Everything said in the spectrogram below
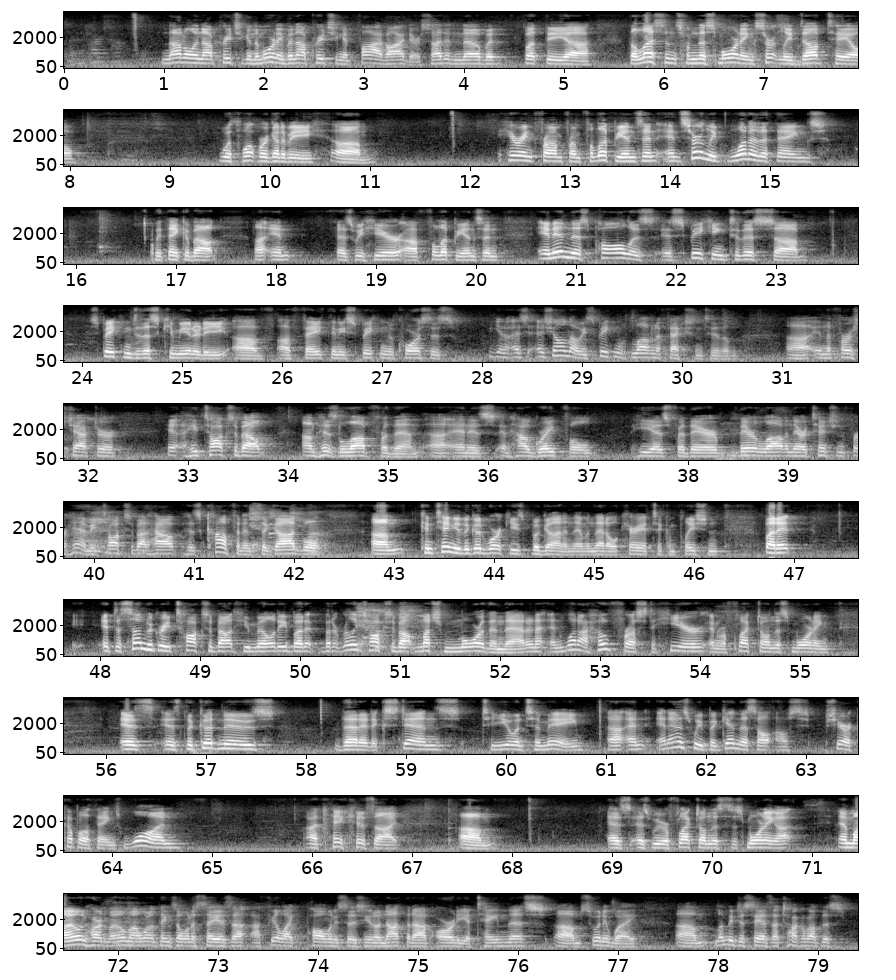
not only not preaching in the morning, but not preaching at five either. So I didn't know. But but the uh, the lessons from this morning certainly dovetail with what we're going to be um, hearing from from Philippians, and and certainly one of the things we think about uh, in as we hear uh, Philippians. And, and in this, Paul is, is speaking to this uh, speaking to this community of, of faith, and he's speaking, of course, as you know, as, as you all know, he's speaking with love and affection to them. Uh, in the first chapter, he talks about um, his love for them uh, and his and how grateful he is for their their love and their attention for him. He talks about how his confidence that God will um, continue the good work he's begun in them and that it will carry it to completion. But it it to some degree talks about humility, but it, but it really talks about much more than that. And, and what I hope for us to hear and reflect on this morning is, is the good news that it extends to you and to me. Uh, and, and as we begin this, I'll, I'll, share a couple of things. One, I think as I um, as as we reflect on this this morning, I, in my own heart, in my own mind, one of the things I want to say is I, I feel like Paul when he says, you know, not that I've already attained this. Um, so anyway, um, let me just say as I talk about this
